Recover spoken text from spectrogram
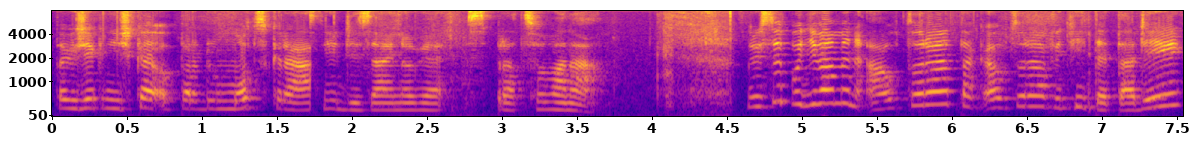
Takže knížka je opravdu moc krásně designově zpracovaná. Když se podíváme na autora, tak autora vidíte tady.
